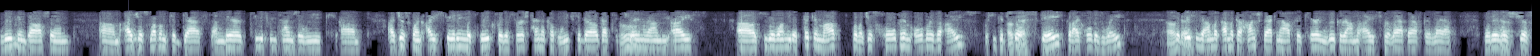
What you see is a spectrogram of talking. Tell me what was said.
Luke and Dawson. Um, I just love them to death. I'm there two three times a week. Um, I just went ice skating with Luke for the first time a couple weeks ago. Got to Ooh. carry him around the ice. Uh, he would want me to pick him up, but like just hold him over the ice where he could okay. still skate, but I hold his weight. Okay. So basically, I'm like I'm like a hunchback now, for carrying Luke around the ice for lap after lap. But it yeah. was just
